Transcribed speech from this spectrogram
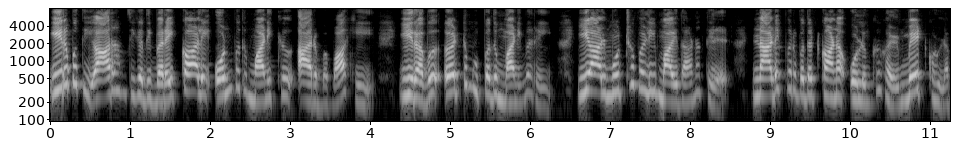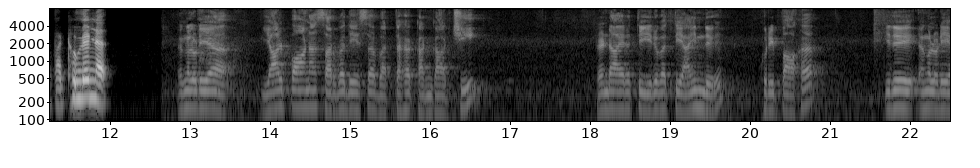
இருபத்தி ஆறாம் திகதி வரை காலை ஒன்பது மணிக்கு ஆரம்பமாகி இரவு எட்டு முப்பது மணி வரை யாழ் முற்றுவழி மைதானத்தில் நடைபெறுவதற்கான ஒழுங்குகள் மேற்கொள்ளப்பட்டுள்ளன. எங்களுடைய யாழ்ப்பாண சர்வதேச வர்த்தக கண்காட்சி ரெண்டாயிரத்தி இருபத்தி ஐந்து குறிப்பாக இது எங்களுடைய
